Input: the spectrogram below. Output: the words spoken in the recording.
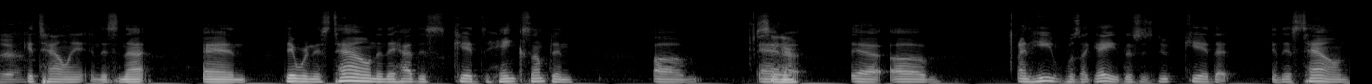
Yeah. get talent and this and that. And they were in this town, and they had this kid Hank something, um, and uh, yeah, um, and he was like, "Hey, there's this new kid that in this town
